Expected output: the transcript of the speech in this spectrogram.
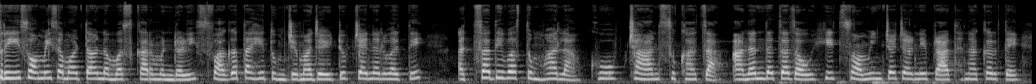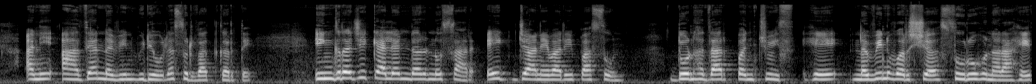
श्री स्वामी समर्थ नमस्कार मंडळी स्वागत आहे तुमचे माझ्या यूट्यूब चॅनलवरती आजचा दिवस तुम्हाला खूप छान सुखाचा आनंदाचा जाऊ हीच स्वामींच्या चरणी प्रार्थना करते आणि आज या नवीन व्हिडिओला सुरुवात करते. इंग्रजी कॅलेंडरनुसार एक जानेवारीपासून दोन हजार पंचवीस हे नवीन वर्ष सुरू होणार आहेत.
